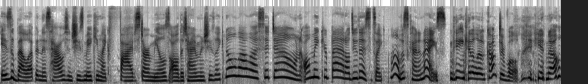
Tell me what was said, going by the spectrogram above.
Isabel up in this house and she's making like five star meals all the time, and she's like, "No, Lala, sit down. I'll make your bed. I'll do this." It's like, "Oh, this is kind of nice." Then you get a little comfortable, you know.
